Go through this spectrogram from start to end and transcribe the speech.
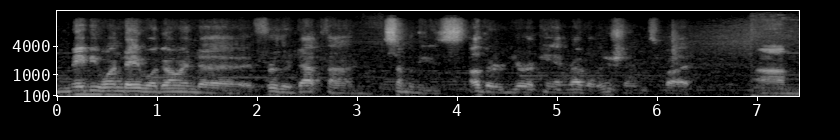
maybe one day we'll go into further depth on some of these other European revolutions, but um,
